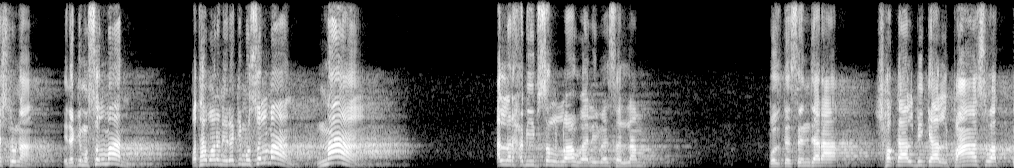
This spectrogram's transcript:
আসলো না এটা কি মুসলমান? কথা বলেন এটা কি মুসলমান? না। আল্লাহর হাবিব সাল্লাম বলতেছেন, যারা সকাল বিকাল পাঁচ ওয়াক্ত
